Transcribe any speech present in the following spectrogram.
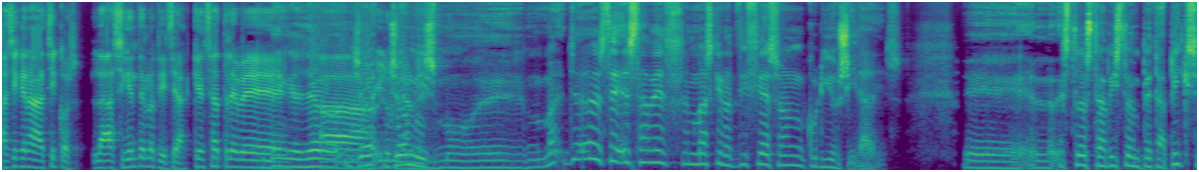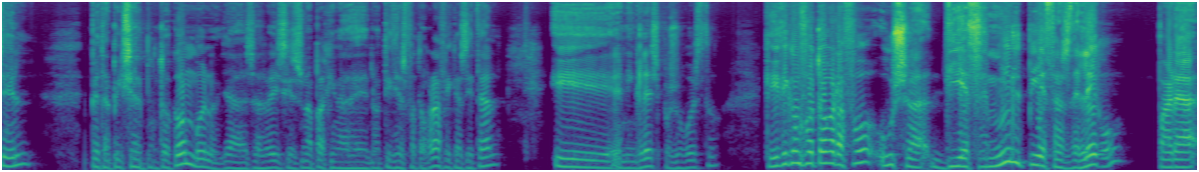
Así que nada, chicos, la siguiente noticia. ¿Quién se atreve Venga, yo, a yo- yo mismo. eh, yo este- esta vez más que noticias son curiosidades. Eh, esto está visto en Petapixel, petapixel.com. Bueno, ya sabéis que es una página de noticias fotográficas y tal. Y en inglés, por supuesto. Que dice que un fotógrafo usa 10.000 piezas de Lego para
